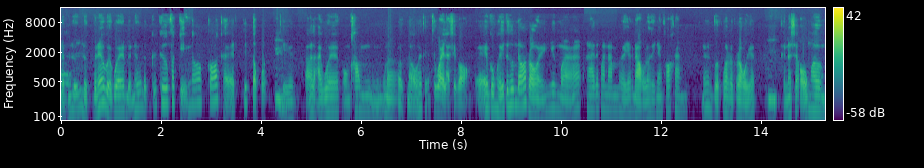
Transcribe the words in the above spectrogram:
định hướng được nếu về quê em định hướng được cái hướng phát triển nó có thể tiếp tục Ừ. thì ở lại quê còn không được nổi thì em sẽ quay lại Sài Gòn em cũng nghĩ tới hướng đó rồi nhưng mà hai tới ba năm thời gian đầu là thời gian khó khăn nếu mình vượt qua được rồi á Ừ. thì nó sẽ ổn hơn.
